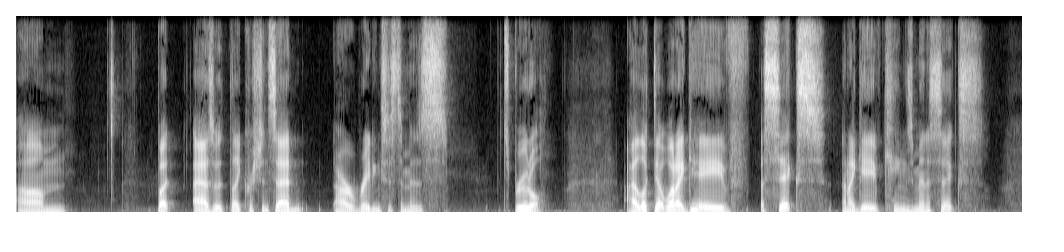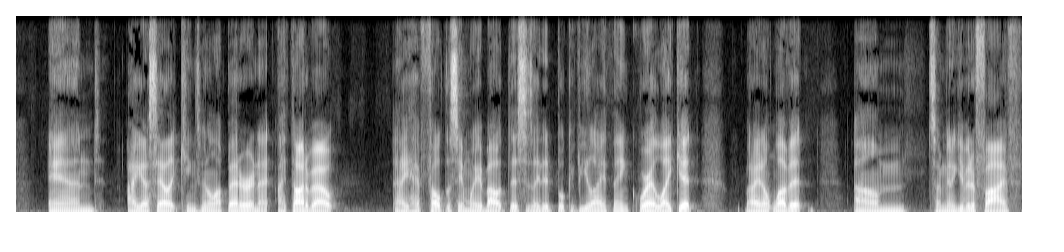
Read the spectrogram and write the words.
Um, but as with like Christian said, our rating system is it's brutal. I looked at what I gave a six, and I gave Kingsman a six, and I gotta say I like Kingsman a lot better. And I, I thought about, I have felt the same way about this as I did Book of Eli. I think where I like it, but I don't love it. Um, so I'm gonna give it a five.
